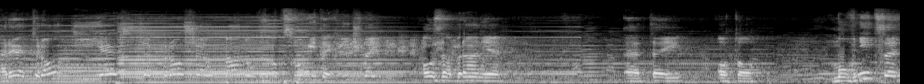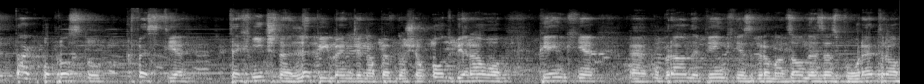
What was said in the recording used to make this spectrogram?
Retro i jeszcze proszę panów z obsługi technicznej o zabranie e, tej oto mównicy. Tak po prostu kwestie techniczne lepiej będzie na pewno się odbierało. Pięknie e, ubrany, pięknie zgromadzony zespół retro.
